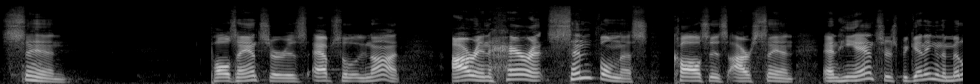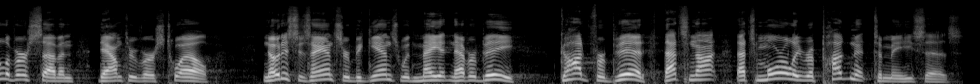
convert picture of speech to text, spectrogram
sin? Paul's answer is absolutely not. Our inherent sinfulness causes our sin? And he answers beginning in the middle of verse 7 down through verse 12. Notice his answer begins with, May it never be. God forbid. That's not, that's morally repugnant to me, he says.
